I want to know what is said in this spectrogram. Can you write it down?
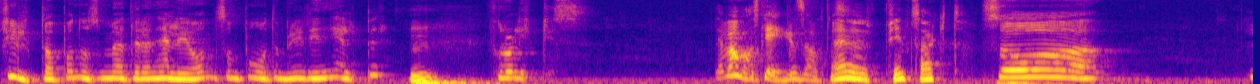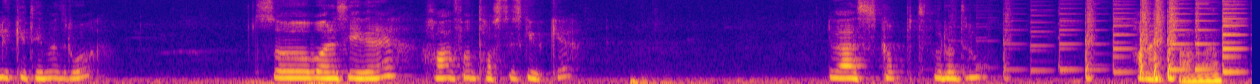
fylt opp av noe som heter Den hellige ånd, som på en måte blir din hjelper Mm. for å lykkes. Det var ganske enkelt sagt. Det er fint sagt. Så lykke til med troa. Så bare sier vi det. Ha en fantastisk uke. Du er skapt for å tro. Ha det. Amen.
